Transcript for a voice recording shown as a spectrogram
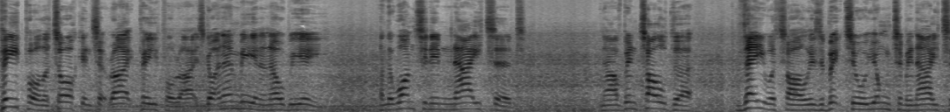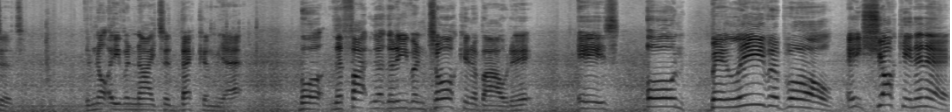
people are talking to right people, right? He's got an MB and an OBE, and they're wanting him knighted. Now I've been told that they were told he's a bit too young to be knighted. They've not even knighted Beckham yet. But the fact that they're even talking about it is unbelievable. It's shocking, isn't it?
